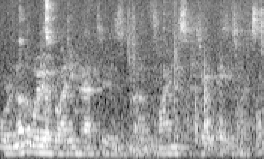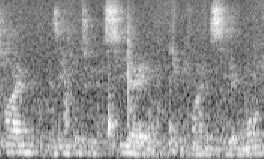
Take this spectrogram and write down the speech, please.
Or another way of writing that is uh, minus Ka times time is equal to Ca minus Ca naught,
